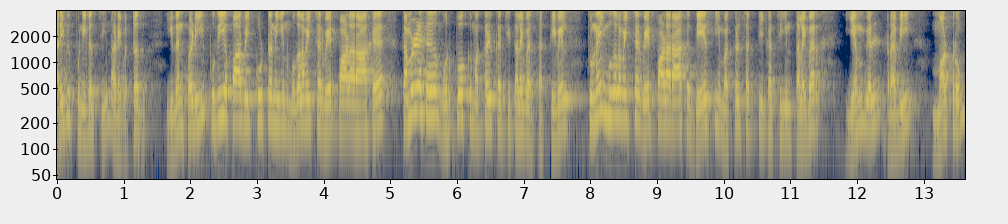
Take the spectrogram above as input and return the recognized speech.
அறிவிப்பு நிகழ்ச்சி நடைபெற்றது. இதன்படி புதிய பார்வை கூட்டணியின் முதலமைச்சர் வேட்பாளராக தமிழக முற்போக்கு மக்கள் கட்சி தலைவர் சக்திவேல் துணை முதலமைச்சர் வேட்பாளராக தேசிய மக்கள் சக்தி கட்சியின் தலைவர் எம் எல் ரவி மற்றும்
